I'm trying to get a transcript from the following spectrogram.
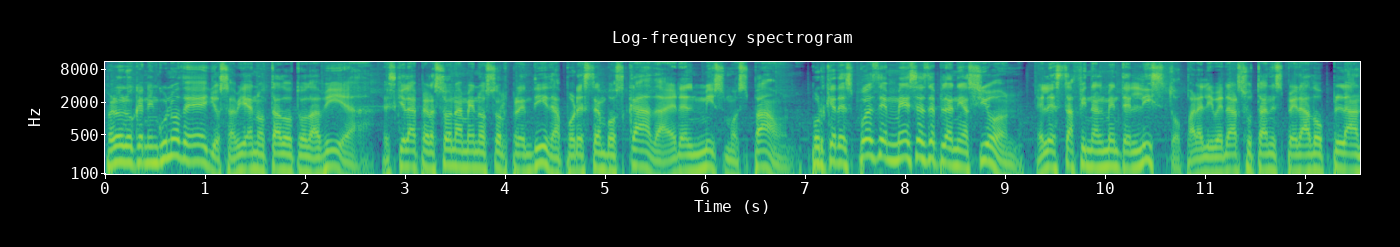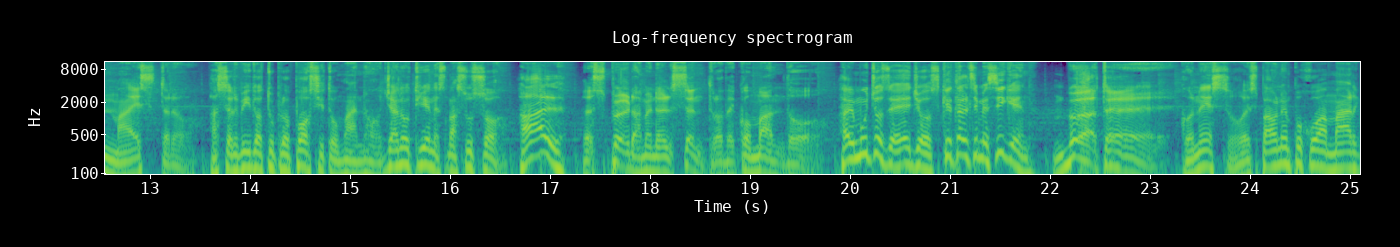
Pero lo que ninguno de ellos había notado todavía es que la persona menos sorprendida por esta emboscada era el mismo Spawn, porque después de meses de planeación, él está finalmente listo para liberar su tan esperado plan maestro. Ha servido a tu propósito, humano, ya no tienes más uso. ¡Hal! Espérame en el centro de comando. Hay muchos de ellos, ¿qué tal si me siguen? ¡Vete! Con eso, Spawn empujó a Mark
